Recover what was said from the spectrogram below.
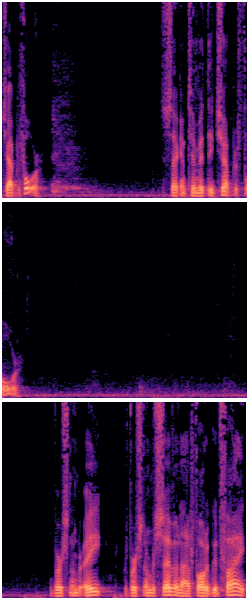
Chapter 4. 2 Timothy chapter 4. Verse number 8, verse number 7 I've fought a good fight.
